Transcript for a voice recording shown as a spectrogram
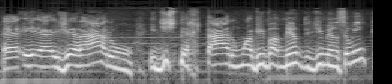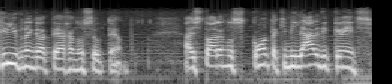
é, é, geraram e despertaram um avivamento de dimensão incrível na Inglaterra no seu tempo. A história nos conta que milhares de crentes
